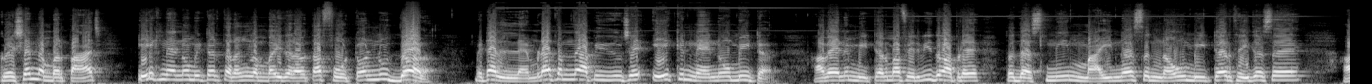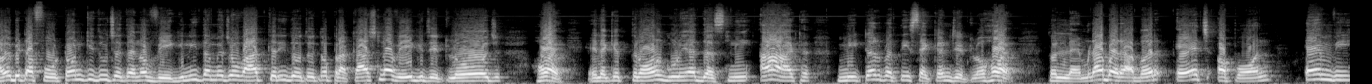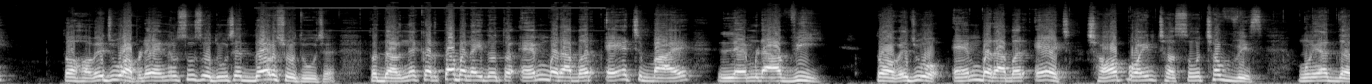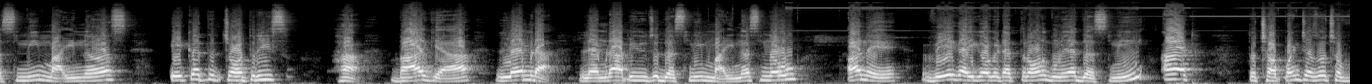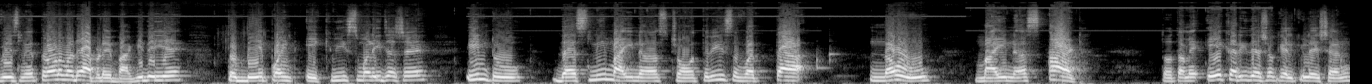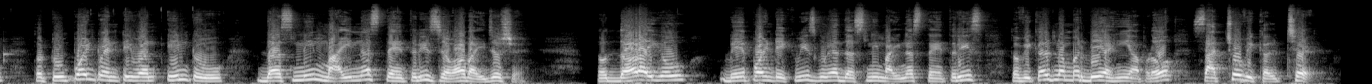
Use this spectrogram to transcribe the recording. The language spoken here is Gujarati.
ક્વેશ્ચન નંબર પાંચ, એક નેનોમીટર તરંગ લંબાઈ ધરાવતા ફોટોનનું દળ. બેટા, લેમડા તમને આપી દીધું છે એક નેનોમીટર. હવે એને મીટરમાં ફેરવી દો આપણે, તો દસની માઇનસ નવ મીટર થઈ જશે. હવે બેટા, ફોટોન કીધું છે તેનો વેગની તમે જો વાત કરી દો, તો એ તો પ્રકાશના વેગ જેટલો જ હોય. એટલે કે ત્રણ ગુણ્યા દસની આઠ મીટર પ્રતિ સેકન્ડ જેટલો હોય. તો લેમડા બરાબર એચ અપોન એમવી તો હવે જુઓ આપણે એનું શું શોધવું છે? દળ શોધવું છે. તો દળને કરતા બનાવી દો તો એમ બરાબર એચ બાય લેમડા વી તો હવે જુઓ એમ બરાબર એચ છ પોઈન્ટ છસો છવ્વીસ ગુણ્યા દસની માઇનસ એકત ચોત્રીસ હા, ભાગ્યા લેમડા. લેમડા આપી દીધું છે દસની માઇનસ નવ અને વેગ આવી ગયો બેટા ત્રણ ગુણ્યા દસની આઠ. તો છ પોઈન્ટ છસો છવ્વીસ ને ત્રણ વડે આપણે ભાગી દઈએ. તો બે પોઈન્ટ એકવીસ મળી જશે ઇન્ટુ દસની માઇનસ ચોત્રીસ વત્તા નવ માઇનસ આઠ. તો તમે એ કરી દેશો કેલ્ક્યુલેશન તો two point twenty one into દસની માઇનસ તેત્રીસ જવાબ આવી જશે. તો દળ આવી ગયું બે પોઈન્ટ એકવીસ ગુણ્યા દસની માઇનસ તેત્રીસ. તો વિકલ્પ નંબર બે અહીં આપણો સાચો વિકલ્પ છે.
